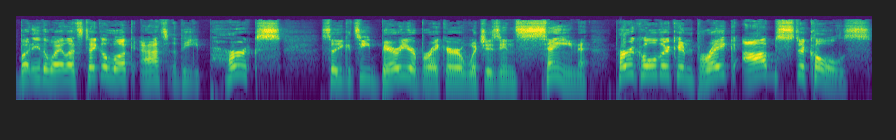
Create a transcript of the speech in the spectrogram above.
But either way let's take a look at the perks. So you can see barrier breaker which is insane. Perk holder can break obstacles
